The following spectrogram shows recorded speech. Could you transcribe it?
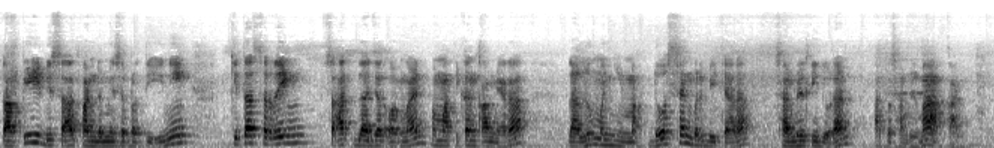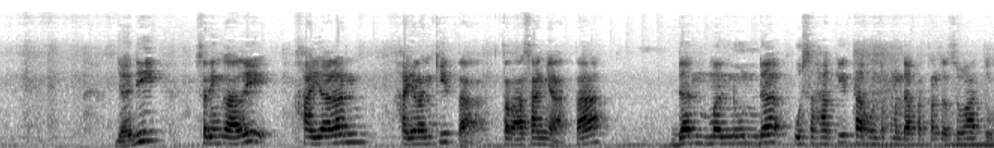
Tapi di saat pandemi seperti ini kita sering saat belajar online mematikan kamera lalu menyimak dosen berbicara sambil tiduran atau sambil makan. Jadi sering kali khayalan khayalan kita terasa nyata dan menunda usaha kita untuk mendapatkan sesuatu.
